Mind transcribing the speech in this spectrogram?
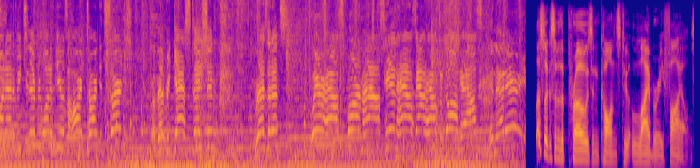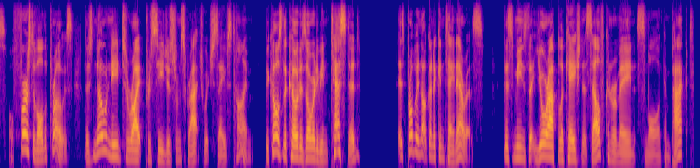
want out of each and every one of you is a hard target search of every gas station, residence, warehouse, farmhouse, hen house, outhouse, or doghouse in that area. Let's look at some of the pros and cons to library files. Well, first of all, the pros. There's no need to write procedures from scratch, which saves time. Because the code has already been tested, it's probably not going to contain errors. This means that your application itself can remain small and compact.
